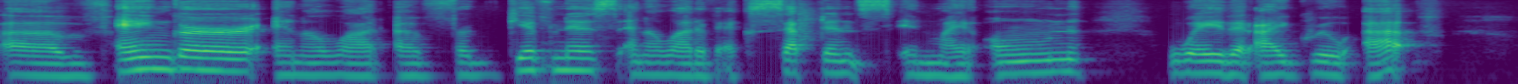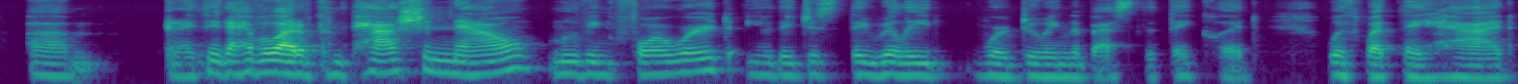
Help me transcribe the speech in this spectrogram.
of anger and a lot of forgiveness and a lot of acceptance in my own way that I grew up. Um, and I think I have a lot of compassion now moving forward. You know, they just, they really were doing the best that they could with what they had.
